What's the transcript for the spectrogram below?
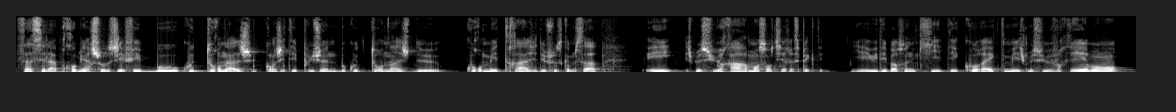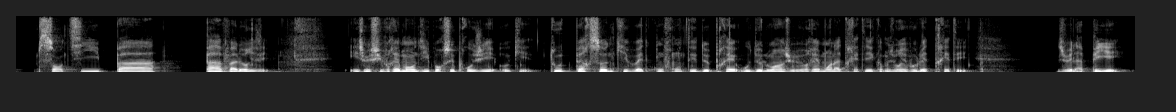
Ça, c'est la première chose. J'ai fait beaucoup de tournages quand j'étais plus jeune, beaucoup de tournages de courts-métrages et des choses comme ça. Et je me suis rarement senti respecté. Il y a eu des personnes qui étaient correctes, mais je me suis vraiment senti pas, pas valorisé. Et je me suis vraiment dit pour ce projet, ok, toute personne qui va être confrontée de près ou de loin, je veux vraiment la traiter comme j'aurais voulu être traité. Je vais la payer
